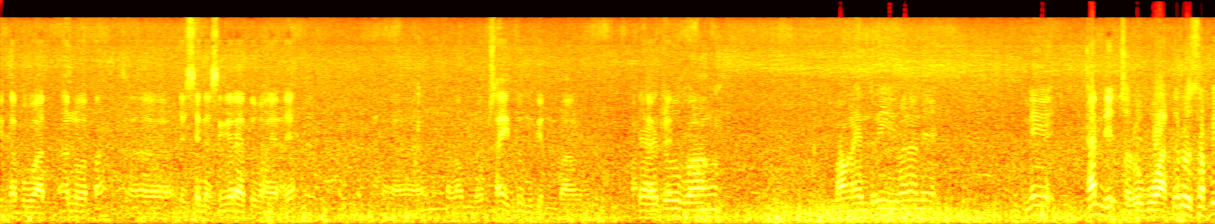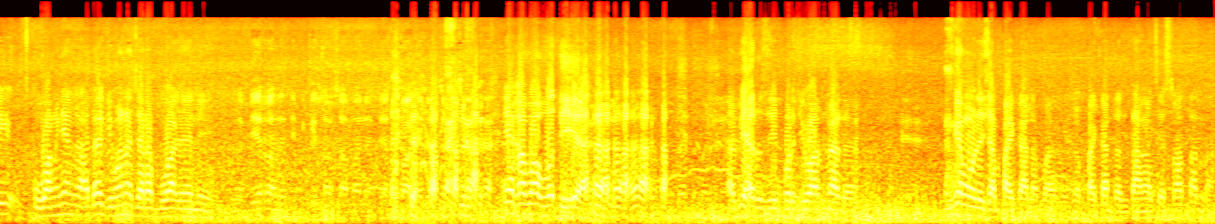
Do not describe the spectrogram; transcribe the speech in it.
kita buat anu apa eh, destinasi segera tuh Hen ya. Eh, kalau menurut saya itu mungkin Bang. Pak Ya itu Bang Bang Hendri gimana nih? Ini kan disuruh buat terus tapi uangnya nggak ada gimana cara buatnya ini? Nah, biarlah nanti pikir sama-sama nanti ya kapal putih ya. tapi harus diperjuangkan ya. Mungkin mau disampaikan apa? Disampaikan tentang Aceh Selatan lah.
